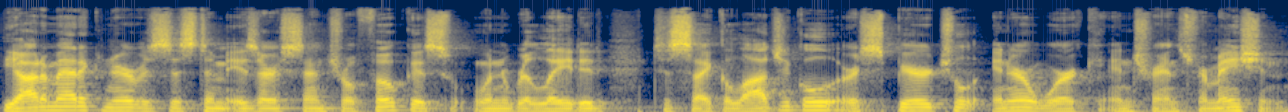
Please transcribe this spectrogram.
The automatic nervous system is our central focus when related to psychological or spiritual inner work and transformation.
